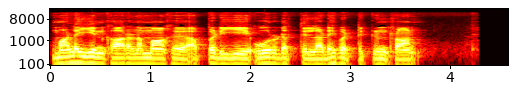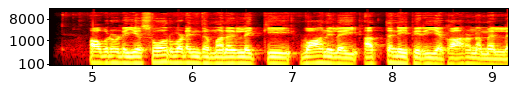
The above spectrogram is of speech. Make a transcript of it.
மழையின் காரணமாக அப்படியே ஓரிடத்தில் அடைபட்டுக்கின்றான். அவனுடைய சோர்வடைந்த மனநிலைக்கு வானிலை அத்தனை பெரிய காரணமல்ல.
